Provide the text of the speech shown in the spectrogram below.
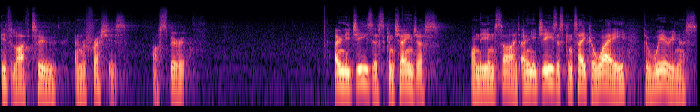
gives life to and refreshes our spirit. Only Jesus can change us on the inside. Only Jesus can take away the weariness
